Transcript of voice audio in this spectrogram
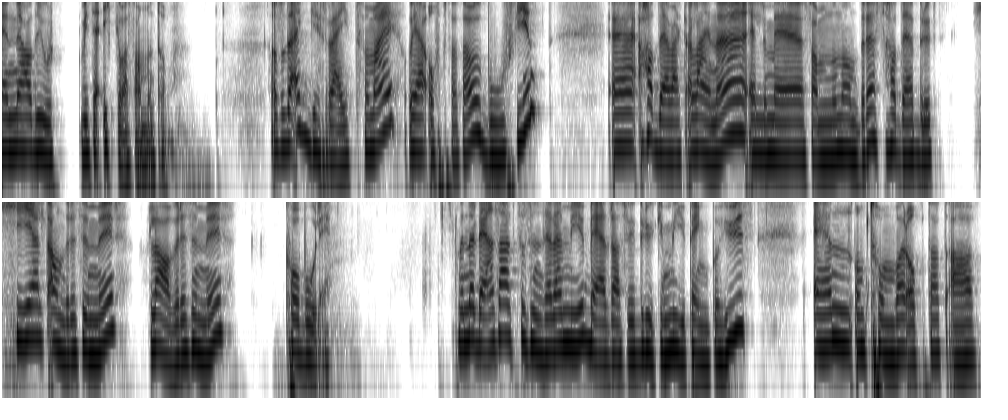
enn jeg hadde gjort hvis jeg ikke var sammen med Tom. Altså, det er greit for meg, og jeg er opptatt av å bo fint. Eh, hadde jeg vært aleine eller med, sammen med noen andre, så hadde jeg brukt helt andre summer, lavere summer, på bolig. Men når det er sagt, så syns jeg det er mye bedre at vi bruker mye penger på hus, enn om Tom var opptatt av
